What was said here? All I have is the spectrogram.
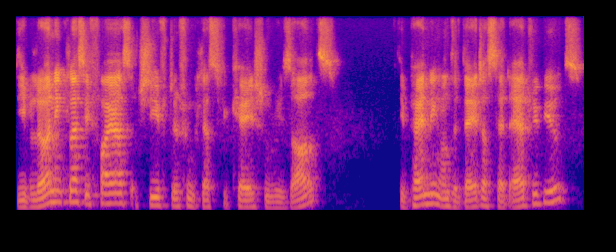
Deep learning classifiers achieve different classification results depending on the dataset attributes,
